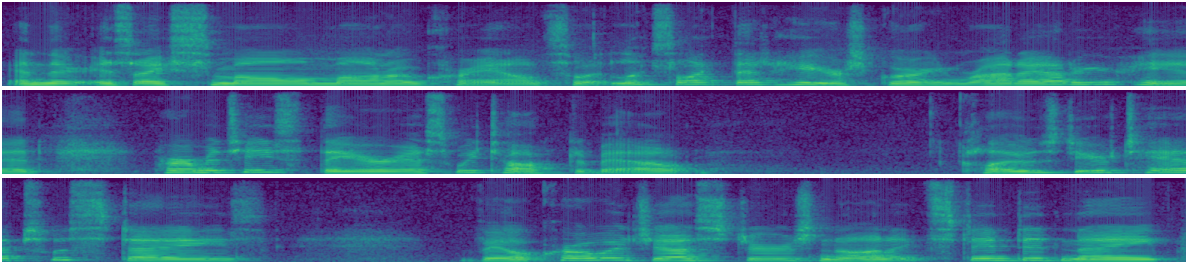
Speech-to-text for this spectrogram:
and there is a small mono crown. So it looks like that hair is growing right out of your head. Permatease there, as we talked about closed ear tabs with stays, Velcro adjusters, non-extended nape,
